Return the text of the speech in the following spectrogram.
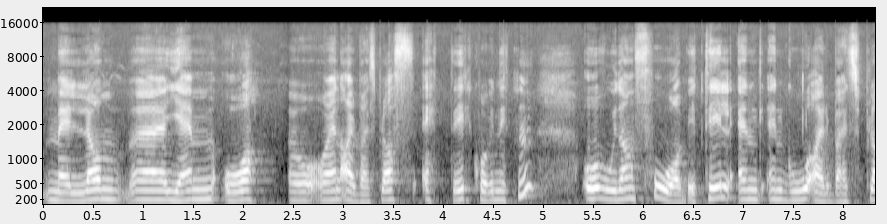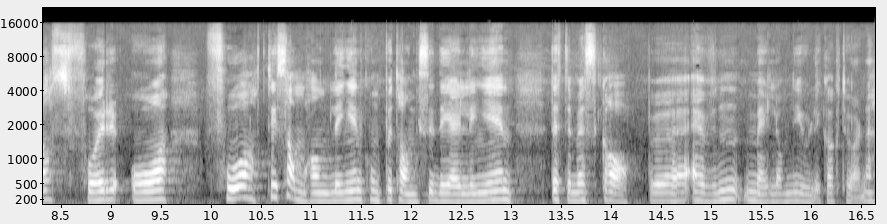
mellom eh, hjem og, og, og, en arbeidsplass etter covid-19. Og hvordan får vi til en, en god arbeidsplass for å få til samhandlingen, kompetansedelingen, dette med skapeevnen mellom de ulike aktørene.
